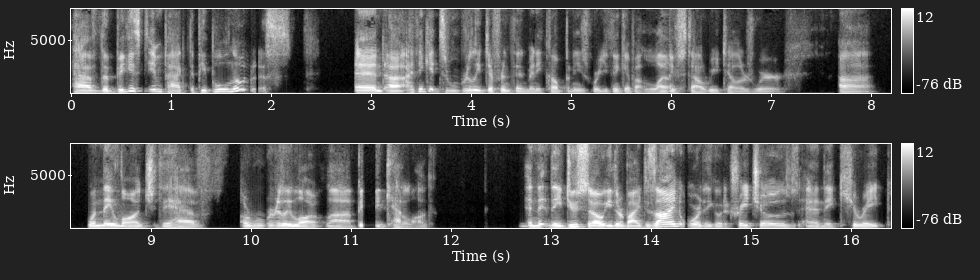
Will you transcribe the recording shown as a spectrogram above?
have the biggest impact that people will notice. And uh, I think it's really different than many companies where you think about lifestyle retailers, where uh, when they launch, they have a really long, uh, big catalog. And they, they do so either by design or they go to trade shows and they curate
